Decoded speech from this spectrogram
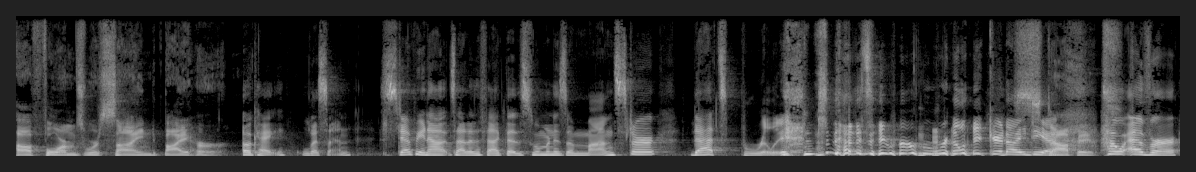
uh, forms were signed by her. okay, listen. Stepping outside of the fact that this woman is a monster, that's brilliant. that is a really good idea. Stop it. However,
